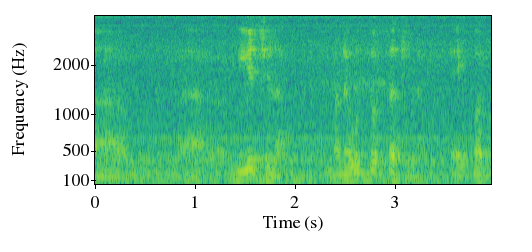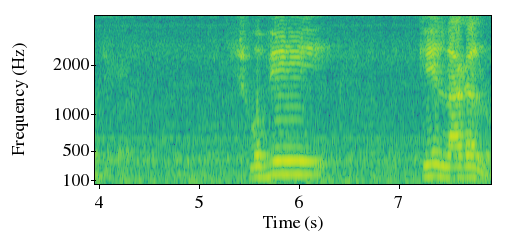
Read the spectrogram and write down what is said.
আহ, ইয়ে ছিলাম মানে উদ্যোক্তা ছিলাম এই কর্মটিকে। ছবি কে লাগালো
